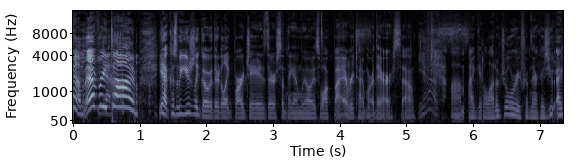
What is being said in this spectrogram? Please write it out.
Damn, every Yeah. time. Yeah, because we usually go over there to like Bar J's or something, and we always walk by every time we're there. So Yes. um, I get a lot of jewelry from there because you. I,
